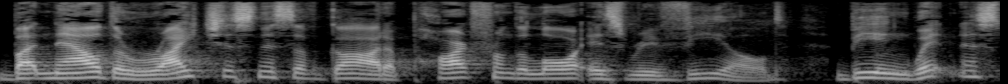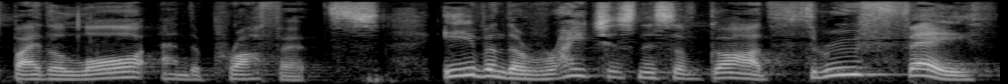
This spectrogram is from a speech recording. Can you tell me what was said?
But now the righteousness of God apart from the law is revealed, being witnessed by the law and the prophets, even the righteousness of God through faith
